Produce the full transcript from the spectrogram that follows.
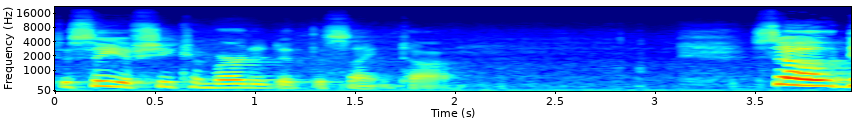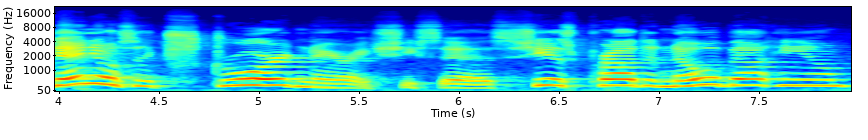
to see if she converted at the same time. So Daniel's extraordinary, she says. She is proud to know about him,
